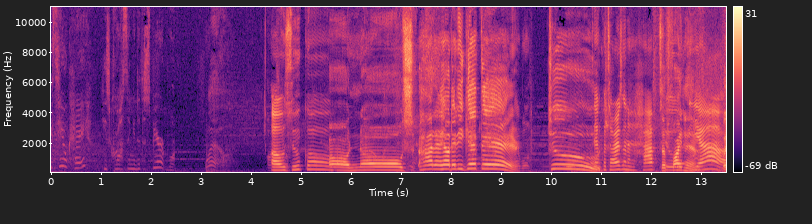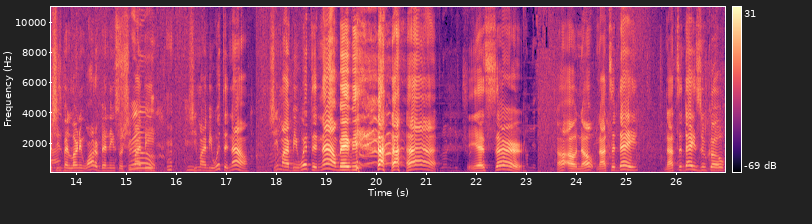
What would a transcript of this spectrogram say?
Is he okay? He's crossing into the spirit world. Well, Oh, Zuko. Oh no! How the hell did he get there, dude? Katara's gonna have to to, fight him. Yeah. But she's been learning water bending, so she might be she might be with it now. She might be with it now, baby. yes, sir. Uh oh, no, not today. Not today, Zuko.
